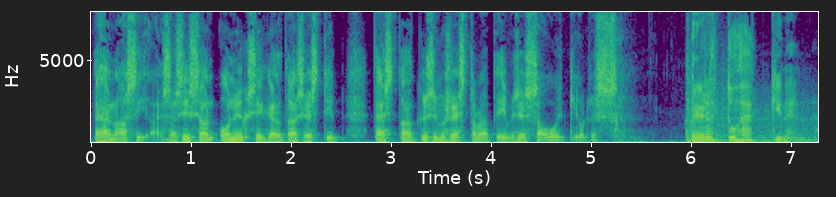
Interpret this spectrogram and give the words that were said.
tähän asiaansa. Siis on, on yksinkertaisesti, tästä on kysymys restauratiivisessa oikeudessa. Perttu Häkkinen.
